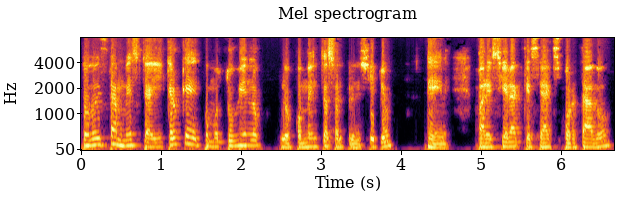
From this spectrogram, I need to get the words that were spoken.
toda esta mezcla, y creo que como tú bien lo, lo comentas al principio, eh, pareciera que se ha exportado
